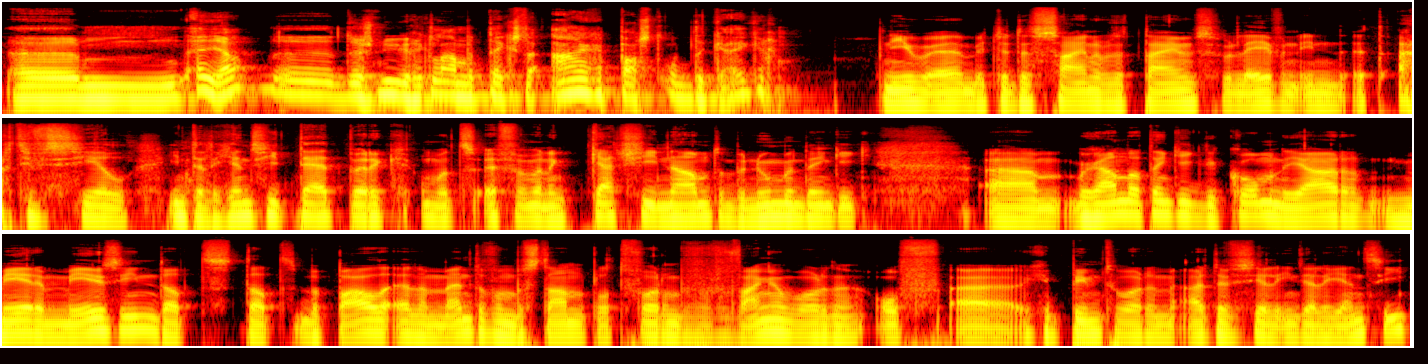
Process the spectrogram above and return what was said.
Um, en ja, uh, dus nu reclameteksten aangepast op de kijker opnieuw een beetje de sign of the times. We leven in het artificieel intelligentietijdperk, om het even met een catchy naam te benoemen, denk ik. Um, we gaan dat denk ik de komende jaren meer en meer zien, dat, dat bepaalde elementen van bestaande platformen vervangen worden of uh, gepimpt worden met artificiële intelligentie.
